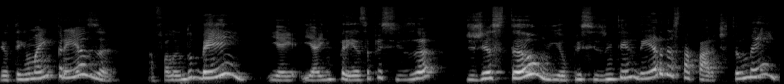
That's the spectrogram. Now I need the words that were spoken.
Eu tenho uma empresa, tá falando bem, e a, e a empresa precisa de gestão, e eu preciso entender desta parte também.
